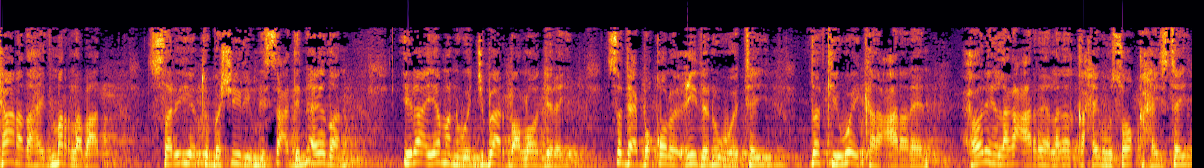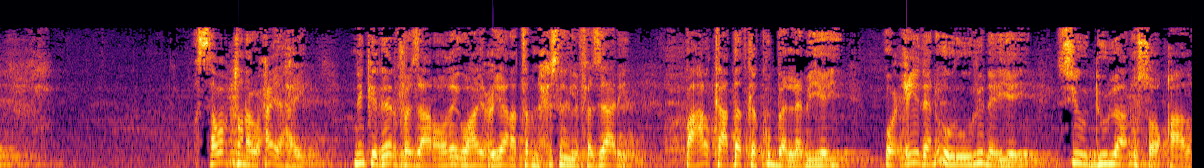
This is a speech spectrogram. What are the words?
kaanad ahayd mar labaad sariyatu bashiir ibni sacdin aydan ilaa yaman wajbaar baa loo diray. Saddex boqoloo ciidan u watay dadkii way kala carareen. Xoolihii laga cararee laga qaxay buu soo qaxaystay. Sababtuna waxay ahayd ninkii reer fasaar odaygu ahay cuyaanata bni xusni alfasaari baa halkaa dadka ku ballamiyey oo ciidan uruurinayay si uu duulaan u soo qaado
